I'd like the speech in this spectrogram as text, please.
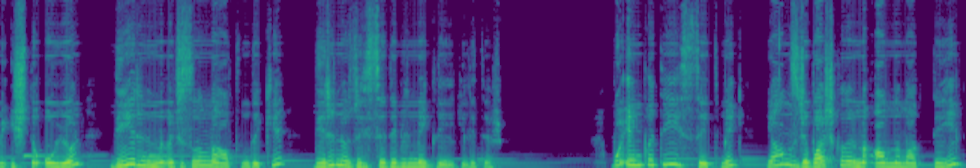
Ve işte o yön diğerinin acısının altındaki derin özü hissedebilmekle ilgilidir. Bu empatiyi hissetmek yalnızca başkalarını anlamak değil,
